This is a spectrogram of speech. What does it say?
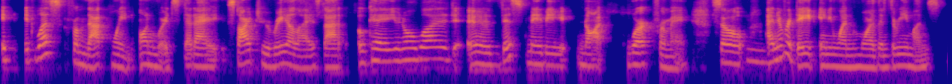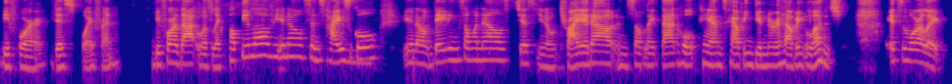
it, it was from that point onwards that I start to realize that, okay, you know what, uh, this maybe not work for me. So mm. I never date anyone more than three months before this boyfriend. Before that was like puppy love, you know, since high mm. school, you know, dating someone else, just, you know, try it out and stuff like that, hold hands, having dinner, having lunch. It's more like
